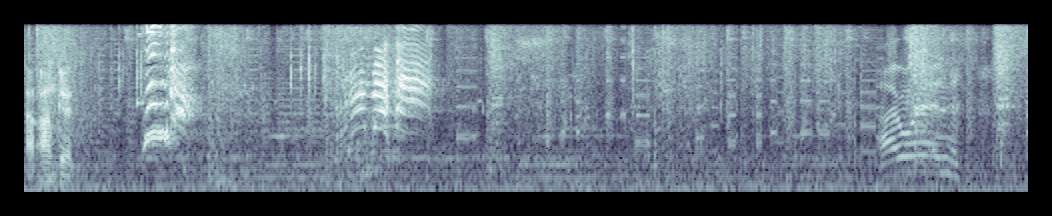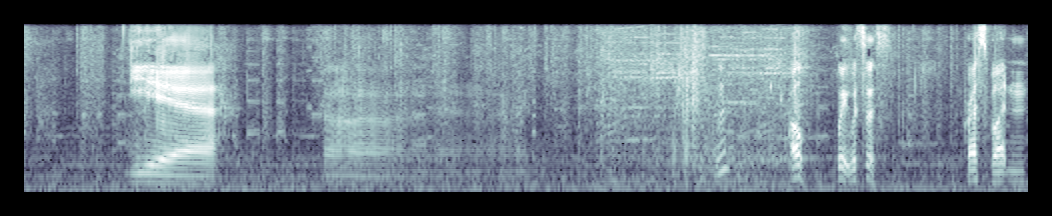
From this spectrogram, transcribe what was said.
I I'm gonna. I win! Yeah. Uh, wait, what's this? Press button,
